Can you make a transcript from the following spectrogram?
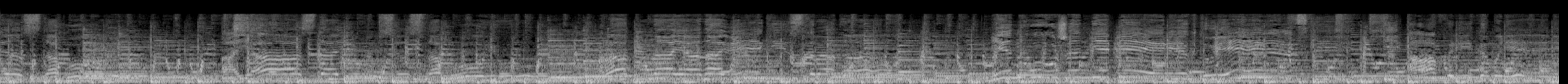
Остаюсь с тобой А я остаюсь с тобою. Родная навеки страна Не нужен мне берег турецкий И Африка мне не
